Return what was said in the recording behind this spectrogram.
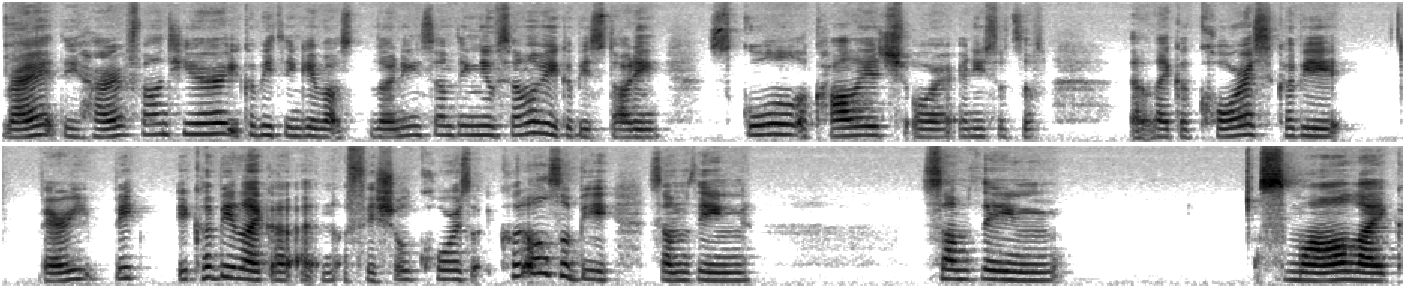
right? The hierophant here you could be thinking about learning something new. Some of you could be starting school or college or any sorts of like a course could be very big it could be like a, an official course it could also be something something small like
